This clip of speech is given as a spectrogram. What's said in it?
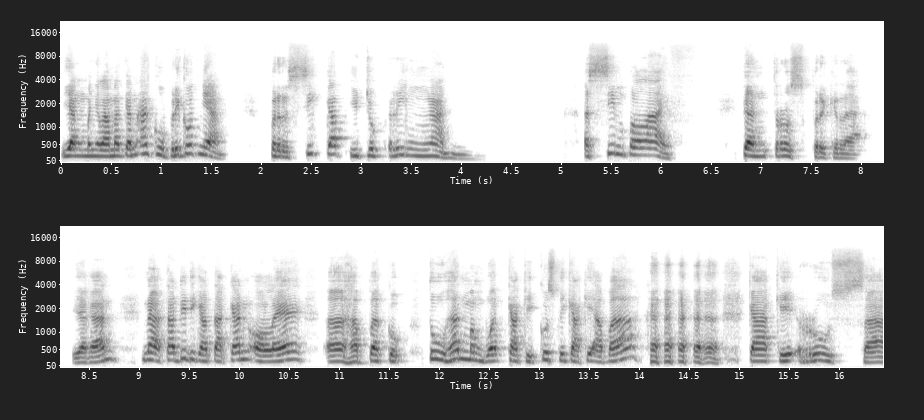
yang menyelamatkan aku. Berikutnya, bersikap hidup ringan. A simple life. Dan terus bergerak. Ya kan? Nah, tadi dikatakan oleh uh, Habakuk, Tuhan membuat kakiku seperti kaki apa? kaki rusa.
